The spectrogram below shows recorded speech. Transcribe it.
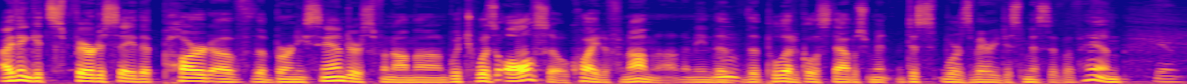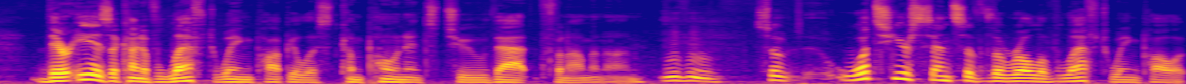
I think it's fair to say that part of the Bernie Sanders phenomenon, which was also quite a phenomenon, I mean, the, mm. the political establishment dis- was very dismissive of him. Yeah. There is a kind of left wing populist component to that phenomenon. Mm-hmm. So, what's your sense of the role of left wing pol-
